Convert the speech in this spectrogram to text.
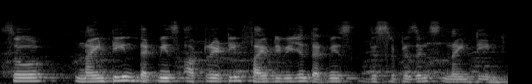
So 19 that means after 18 5 division that means this represents 19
